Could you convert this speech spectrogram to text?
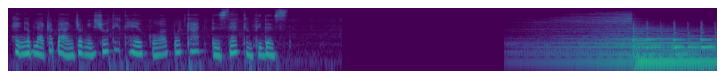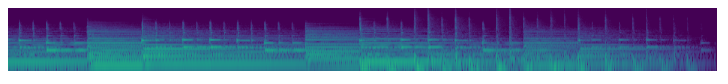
Hẹn gặp lại các bạn trong những số tiếp theo của podcast Inset Confidence.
